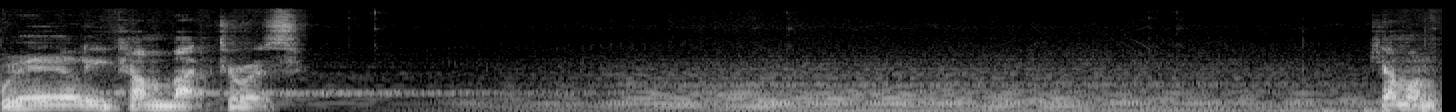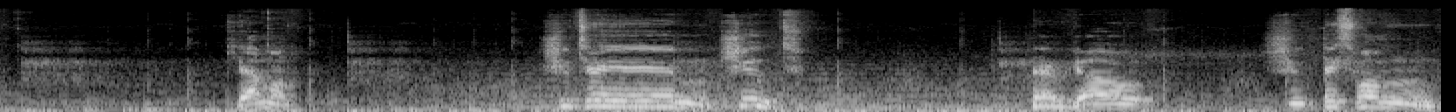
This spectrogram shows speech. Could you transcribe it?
Really come back to us. Come on. Come on. Shoot him! Shoot! There we go. Shoot this one.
